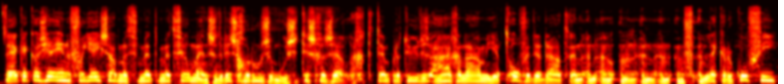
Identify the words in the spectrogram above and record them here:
Kijk, als jij in een foyer staat met, met, met veel mensen, er is geroezemoes, het is gezellig, de temperatuur is aangenaam, je hebt of inderdaad een, een, een, een, een, een lekkere koffie.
